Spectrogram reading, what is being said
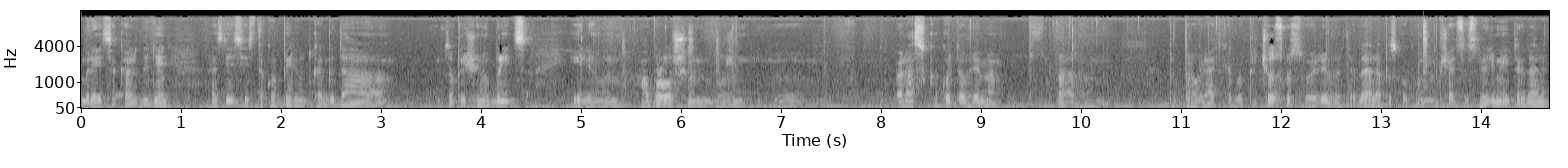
бреется каждый день а здесь есть такой период, когда запрещено бриться. Или он оброшен, должен э, раз в какое-то время подправлять как бы прическу свою и так далее, поскольку он общается с людьми и так далее.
